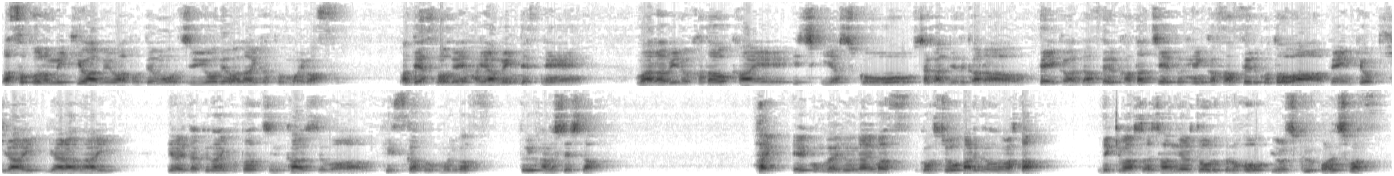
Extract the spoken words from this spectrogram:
まあ、そこの見極めはとても重要ではないかと思います、まあ、ですので早めにですね学びの型を変え意識や思考を社会に出てから成果が出せる形へと変化させることは勉強嫌いやらないやりたくない子たちに関しては必須かと思います。という話でした。はい、えー、今回以上になります。ご視聴ありがとうございました。できましたらチャンネル登録の方よろしくお願いします。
